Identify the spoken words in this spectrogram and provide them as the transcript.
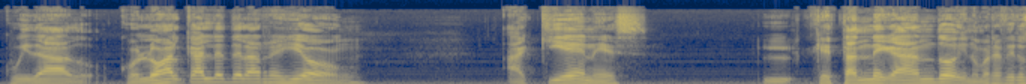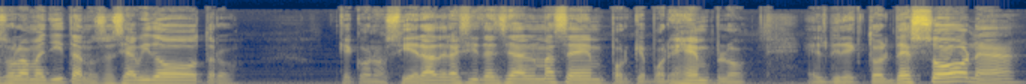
Cuidado con los alcaldes de la región a quienes que están negando, y no me refiero solo a Mayita, no sé si ha habido otro que conociera de la existencia del almacén, porque por ejemplo, el director de zona,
